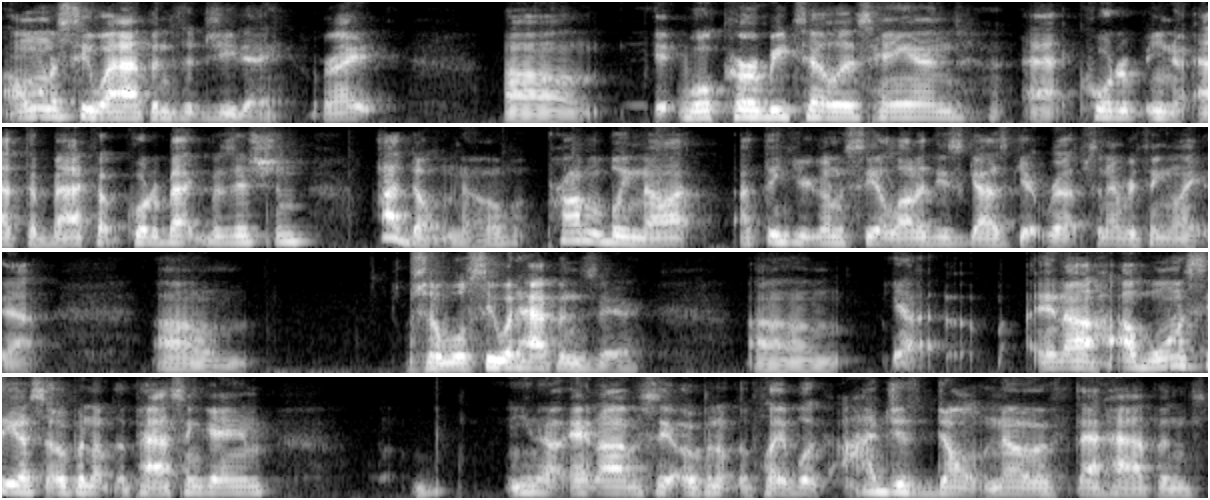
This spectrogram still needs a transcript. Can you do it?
I want to see what happens at G Day, right? Um, it, will Kirby tell his hand at quarter, you know, at the backup quarterback position? I don't know. Probably not. I think you're going to see a lot of these guys get reps and everything like that. Um, so we'll see what happens there. Um, yeah, and I, I want to see us open up the passing game, you know, and obviously open up the playbook. I just don't know if that happens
